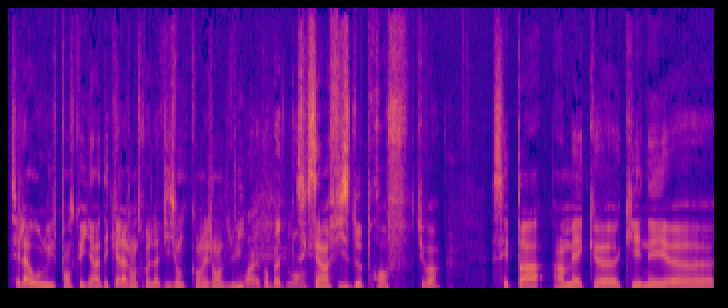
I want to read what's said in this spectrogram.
C'est là où je pense qu'il y a un décalage entre la vision qu'ont les gens de lui. Ouais, complètement. C'est que c'est un fils de prof, tu vois. C'est pas un mec euh, qui est né euh,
